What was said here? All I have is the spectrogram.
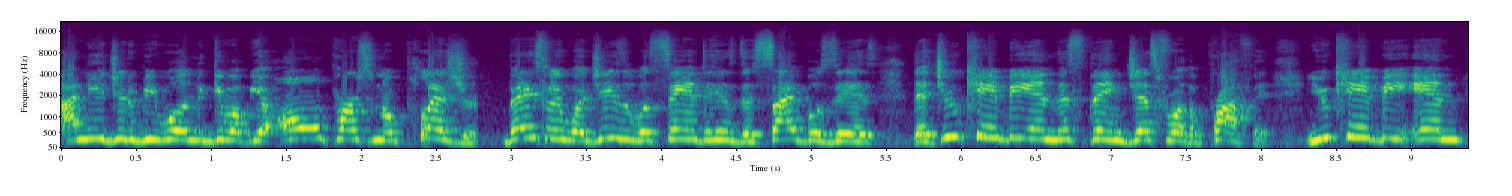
I need you to be willing to give up your own personal pleasure. Basically, what Jesus was saying to his disciples is that you can't be in this thing just for the profit. You can't be in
